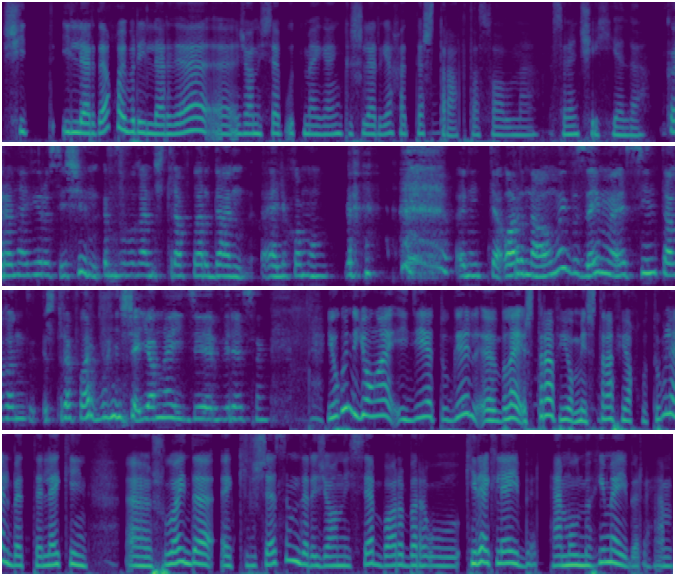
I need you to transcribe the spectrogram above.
чит илләрдә кайбер илләрдә җанисәп үтмәгән кешеләргә хәтта штраф та салына. Мәсәлән чехиядә. Коронавирус өчен булган штрафлардан әле һаман арына алмыйбыз әйме син тагын штрафлар буенча яңа идея бирәсең. Юк инде яңа идея түгел э, былай штраф юк мен штраф яклы түгел әлбәттә ләкин э, шулай да э, килешәсеңдер җанисәп барыбер ул кирәкле әйбер һәм ул мөһим әйбер һәм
